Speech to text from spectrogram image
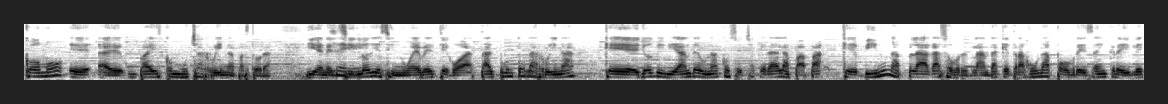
como eh, eh, un país con mucha ruina, pastora. Y en el Sí. siglo XIX llegó a tal punto la ruina que ellos vivían de una cosecha que era de la papa, que vino una plaga sobre Irlanda que trajo una pobreza increíble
